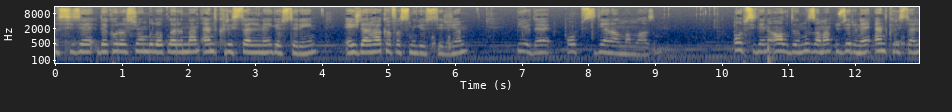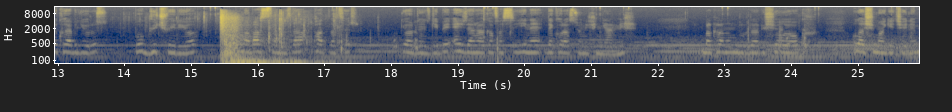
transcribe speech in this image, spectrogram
e, size dekorasyon bloklarından end kristalini göstereyim. Ejderha kafasını göstereceğim. Bir de obsidyen almam lazım. Obsidyeni aldığımız zaman üzerine end kristalini koyabiliyoruz. Bu güç veriyor. Buna bastığımızda patlatır. Gördüğünüz gibi ejderha kafası yine dekorasyon için gelmiş. Bakalım burada bir şey yok. Ulaşıma geçelim.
